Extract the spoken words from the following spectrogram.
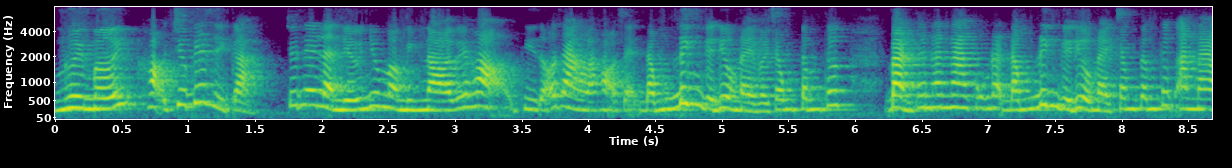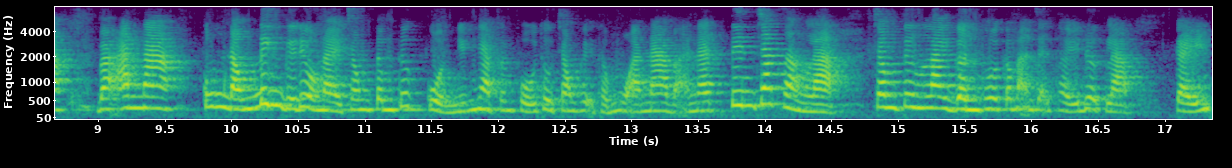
Người mới họ chưa biết gì cả cho nên là nếu như mà mình nói với họ thì rõ ràng là họ sẽ đóng đinh cái điều này vào trong tâm thức. Bản thân Anna cũng đã đóng đinh cái điều này trong tâm thức Anna và Anna cũng đóng đinh cái điều này trong tâm thức của những nhà phân phối thuộc trong hệ thống của Anna và Anna tin chắc rằng là trong tương lai gần thôi các bạn sẽ thấy được là cái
